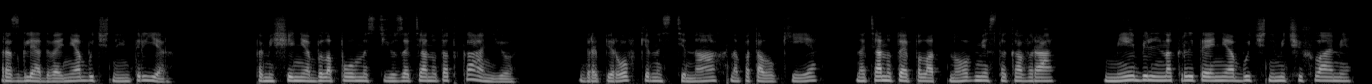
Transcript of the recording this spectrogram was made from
разглядывая необычный интерьер. Помещение было полностью затянуто тканью. Драпировки на стенах, на потолке, натянутое полотно вместо ковра, мебель, накрытая необычными чехлами.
